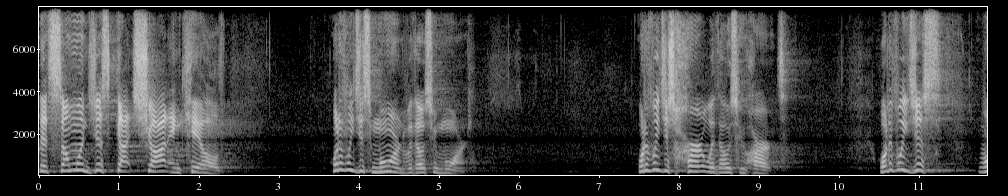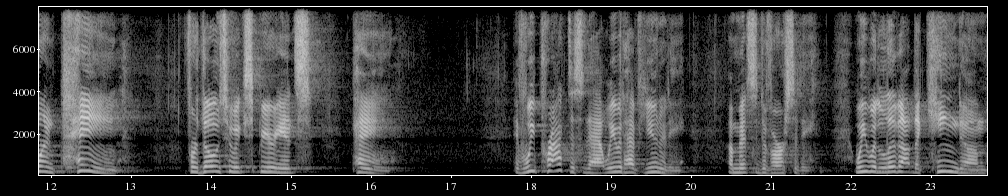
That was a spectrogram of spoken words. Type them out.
that someone just got shot and killed? What if we just mourned with those who mourned? What if we just hurt with those who hurt? What if we just were in pain? For those who experience pain. If we practice that, we would have unity amidst diversity. We would live out the kingdom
